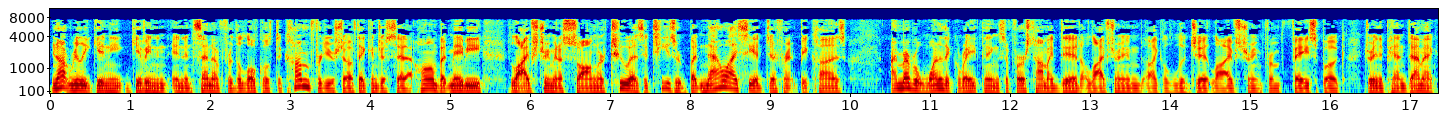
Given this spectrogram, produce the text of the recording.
you're not really giving, giving an incentive for the locals to come for your show if they can just sit at home, but maybe live streaming a song or two as a teaser. But now I see it different because I remember one of the great things the first time I did a live stream, like a legit live stream from Facebook during the pandemic.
